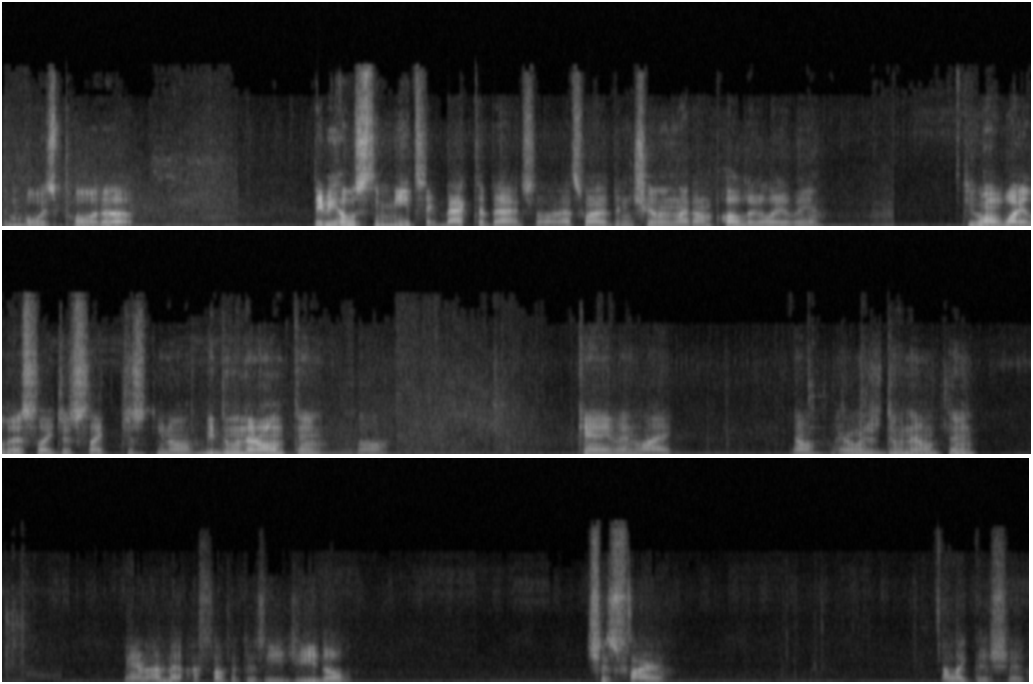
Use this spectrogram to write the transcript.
Them boys pull it up. They be hosting meets like back to back, so that's why I've been chilling like on public lately. People on whitelist like just like just you know be doing their own thing, so can't even like you know everyone just doing their own thing. Damn, I met, I fuck with this EG though. Shit's fire. I like this shit.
